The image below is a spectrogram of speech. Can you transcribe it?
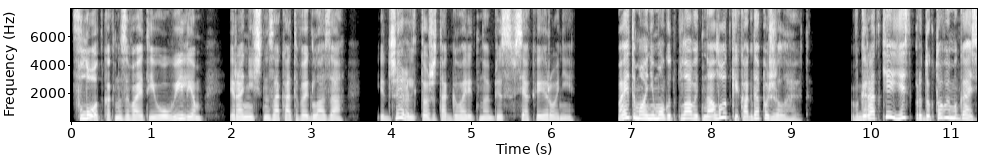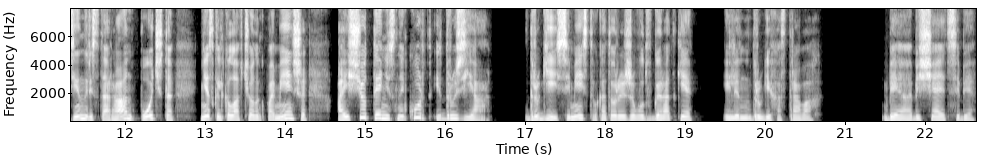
флот, как называет его Уильям, иронично закатывая глаза, и Джеральд тоже так говорит, но без всякой иронии. Поэтому они могут плавать на лодке, когда пожелают. В городке есть продуктовый магазин, ресторан, почта, несколько ловчонок поменьше, а еще теннисный корт и друзья, другие семейства, которые живут в городке или на других островах. Беа обещает себе,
